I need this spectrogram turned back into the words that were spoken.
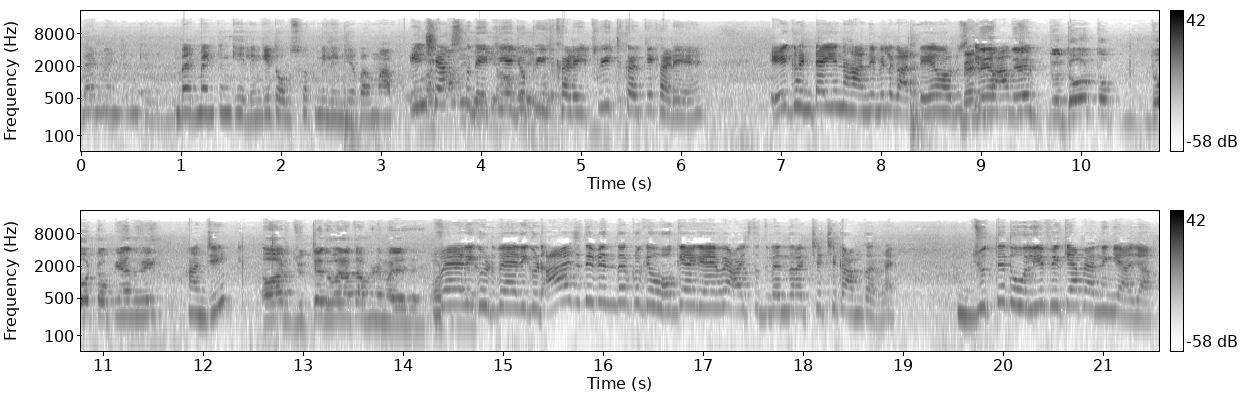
बैडमिंटन खेलेंगे। बैडमिंटन खेलेंगे तो उस वक्त मिलेंगे। अब हम आपको इन शख्स को देखिए जो पीठ खड़े पीठ करके खड़े हैं। एक घंटा ये नहाने में लगाते हैं और उसके बाद दो दो टोप दो टोपियाँ धोई। हाँ जी। और जूते धो रहा था अपने मज़े से। वेरी गुड वेरी गुड आज देवेंद्र को क्या हो क्या गया है आज तो देवेंद्र अच्छे अच्छे काम कर रहा है। जूते धो लिए फिर क्या पहनेंगे आज आप?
